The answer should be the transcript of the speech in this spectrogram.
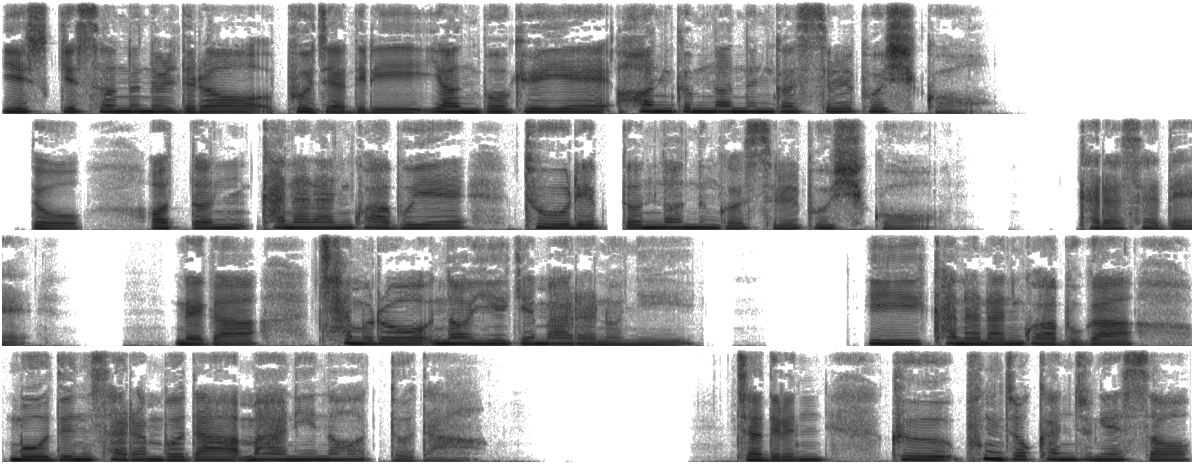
예수께서 눈을 들어 부자들이 연보교회에 헌금 넣는 것을 보시고 또 어떤 가난한 과부의 두 랩돈 넣는 것을 보시고 가라사대 내가 참으로 너희에게 말하노니 이 가난한 과부가 모든 사람보다 많이 넣었도다. 저들은 그 풍족한 중에서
